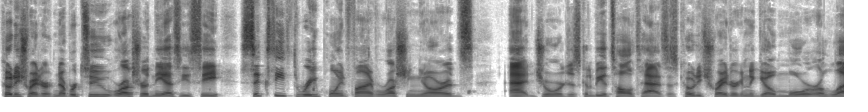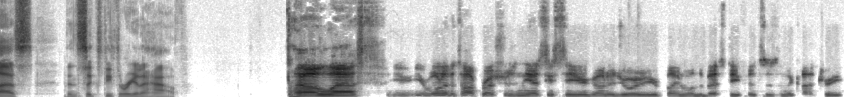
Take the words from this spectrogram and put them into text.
Cody Schrader, number two rusher in the SEC, 63.5 rushing yards at Georgia. It's going to be a tall task. Is Cody Schrader going to go more or less than 63 and a half? Uh, less. You're one of the top rushers in the SEC. You're going to Georgia. You're playing one of the best defenses in the country.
